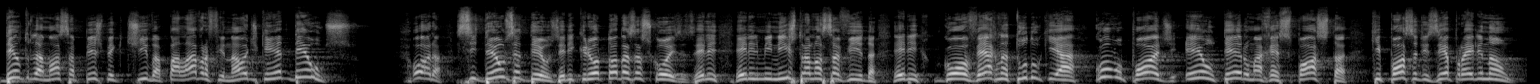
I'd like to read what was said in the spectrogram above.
Dentro da nossa perspectiva, a palavra final é de quem é Deus. Ora, se Deus é Deus, Ele criou todas as coisas, Ele, Ele ministra a nossa vida, Ele governa tudo o que há, como pode eu ter uma resposta que possa dizer para Ele não?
